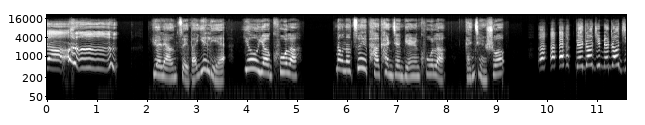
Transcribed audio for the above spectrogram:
呀？月亮嘴巴一咧，又要哭了。闹闹最怕看见别人哭了，赶紧说：“哎哎哎，别着急，别着急，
